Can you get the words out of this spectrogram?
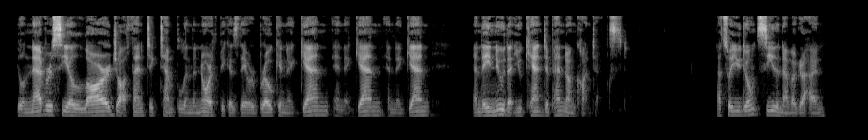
You'll never see a large, authentic temple in the north because they were broken again and again and again, and they knew that you can't depend on context. That's why you don't see the Navagraha in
